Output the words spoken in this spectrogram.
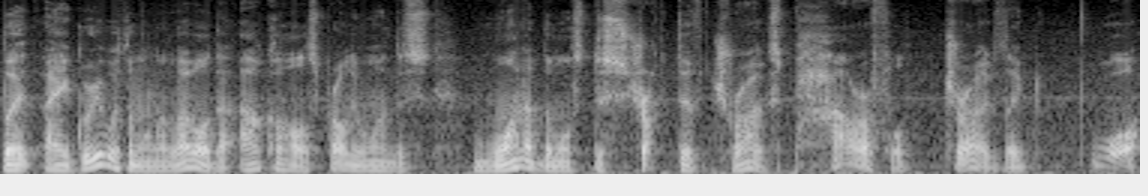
But I agree with them on the level that alcohol is probably one of this one of the most destructive drugs, powerful drugs, like whoa,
